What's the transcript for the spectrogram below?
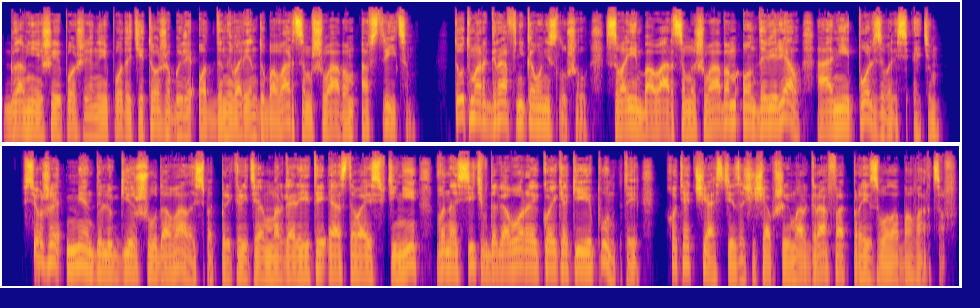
Главнейшие пошлины и подати тоже были отданы в аренду баварцам, швабам, австрийцам. Тут Марграф никого не слушал. Своим баварцам и швабам он доверял, а они пользовались этим. Все же Менделю Гиршу удавалось под прикрытием Маргариты и оставаясь в тени выносить в договоры кое-какие пункты, хоть отчасти защищавшие Марграфа от произвола баварцев.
